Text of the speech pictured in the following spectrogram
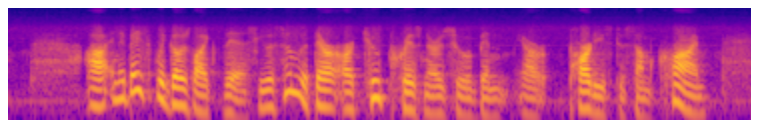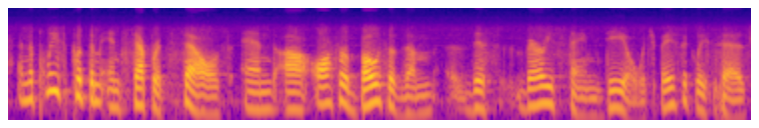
Uh, and it basically goes like this. You assume that there are two prisoners who have been are parties to some crime, and the police put them in separate cells and uh, offer both of them this very same deal, which basically says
